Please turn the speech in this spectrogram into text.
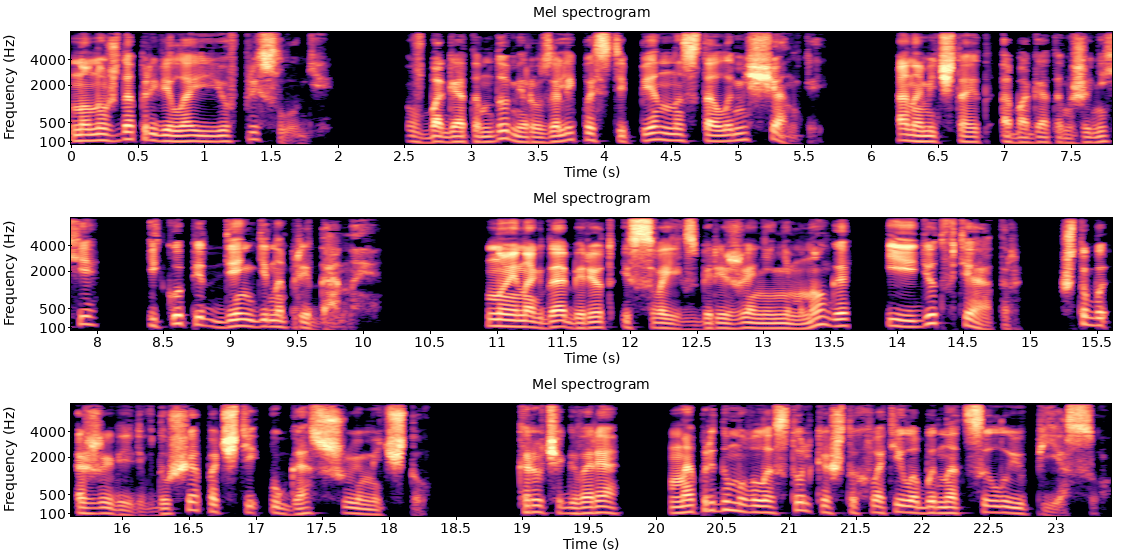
но нужда привела ее в прислуги. В богатом доме Розали постепенно стала мещанкой. Она мечтает о богатом женихе и копит деньги на приданое но иногда берет из своих сбережений немного и идет в театр, чтобы оживить в душе почти угасшую мечту. Короче говоря, она придумывала столько, что хватило бы на целую пьесу.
